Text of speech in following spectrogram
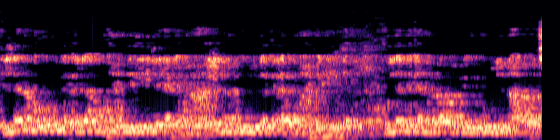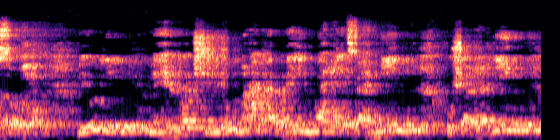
اللي أنا بقوله ده كلام مهم جدا يا جماعة. اللي أنا بقوله ده كلام مهم جدا. وده اللي كان الرب بيقول النهارده الصبح. بيقول لي ما يهمكش إن يكون معاك 40 واحد فاهمين وشغالين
